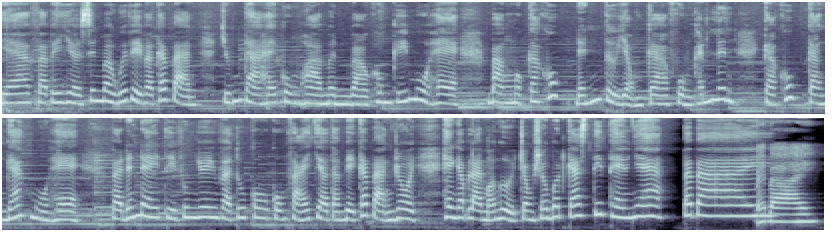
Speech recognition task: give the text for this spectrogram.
yeah, và bây giờ xin mời quý vị và các bạn chúng ta hãy cùng hòa mình vào không khí mùa hè bằng một ca khúc đến từ giọng ca Phùng Khánh Linh, ca khúc Càng gác mùa hè. Và đến đây thì Phương Duyên và Tu Cô cũng phải chào tạm biệt các bạn rồi. Hẹn gặp lại mọi người trong số podcast tiếp theo nha. Bye bye. Bye bye.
